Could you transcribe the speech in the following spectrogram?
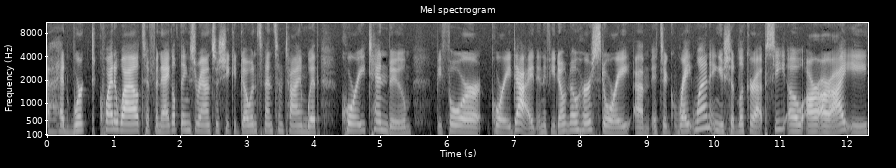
had worked quite a while to finagle things around so she could go and spend some time with Corrie ten Boom, before Corrie died. And if you don't know her story, um, it's a great one, and you should look her up C O R R I E.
